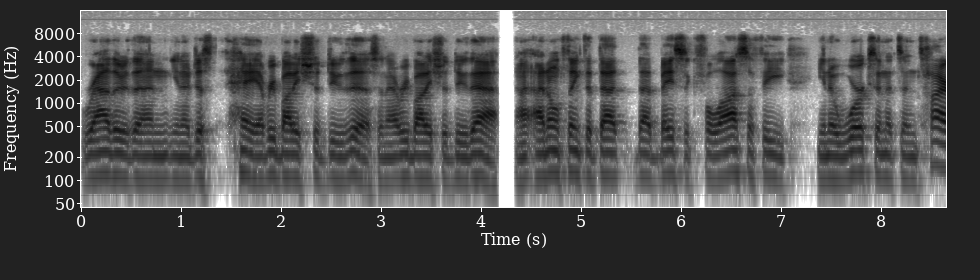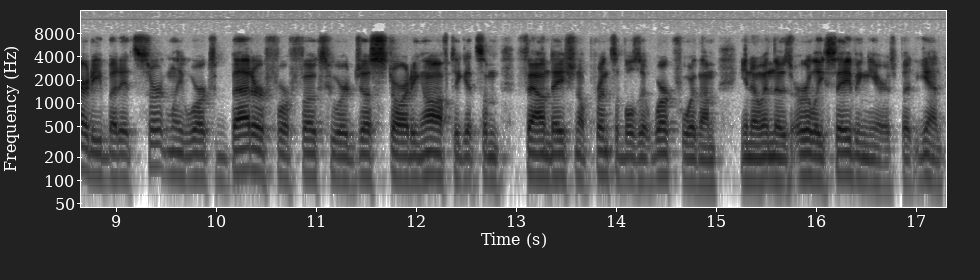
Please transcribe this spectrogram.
rather than you know just hey everybody should do this and everybody should do that. I, I don't think that that that basic philosophy you know works in its entirety but it certainly works better for folks who are just starting off to get some foundational principles that work for them you know in those early saving years but again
